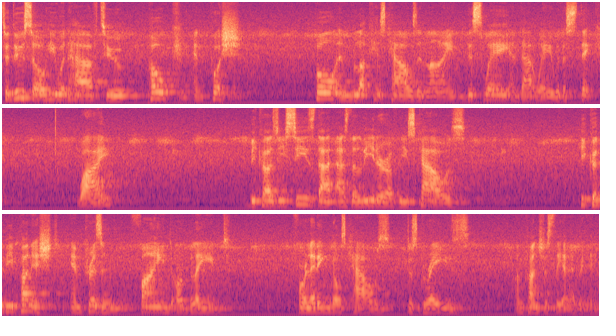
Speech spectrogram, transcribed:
To do so, he would have to poke and push, pull and pluck his cows in line this way and that way with a stick. Why? Because he sees that as the leader of these cows, he could be punished, imprisoned, fined, or blamed for letting those cows just graze unconsciously at everything.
